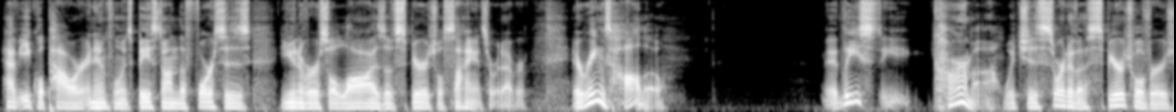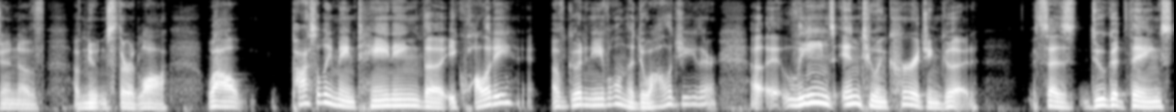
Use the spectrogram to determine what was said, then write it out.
have equal power and influence based on the force's universal laws of spiritual science or whatever. It rings hollow. At least karma, which is sort of a spiritual version of, of Newton's third law, while possibly maintaining the equality of good and evil and the duology there, uh, it leans into encouraging good. It says, do good things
